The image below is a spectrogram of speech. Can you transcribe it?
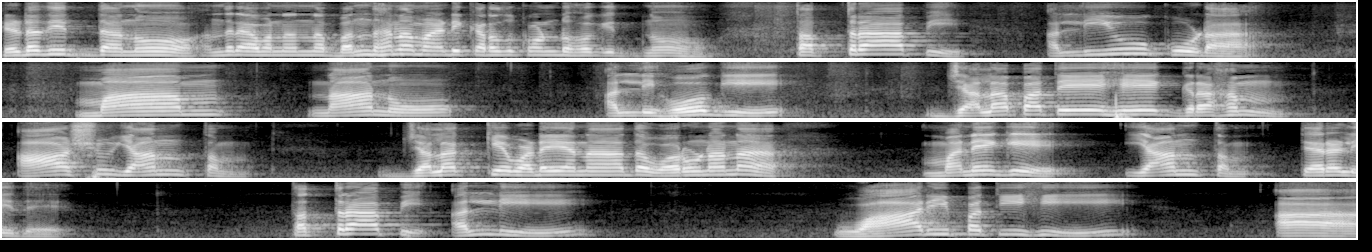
ಹಿಡದಿದ್ದನೋ, ಅಂದರೆ ಅವನನ್ನು ಬಂಧನ ಮಾಡಿ ಕರೆದುಕೊಂಡು ಹೋಗಿದ್ನೋ, ತತ್ರಾಪಿ ಅಲ್ಲಿಯೂ ಕೂಡ ಮಾಂ ನಾನು ಅಲ್ಲಿ ಹೋಗಿ ಜಲಪತೇಹೇ ಗ್ರಹಂ ಆಶುಯಾಂತಂ, ಜಲಕ್ಕೆ ಒಡೆಯನಾದ ವರುಣನ ಮನೆಗೆ ಯಾಂತಂ ತೆರಳಿದೆ. ತತ್ರಾಪಿ ಅಲ್ಲಿ ವಾರಿಪತಿ ಆ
